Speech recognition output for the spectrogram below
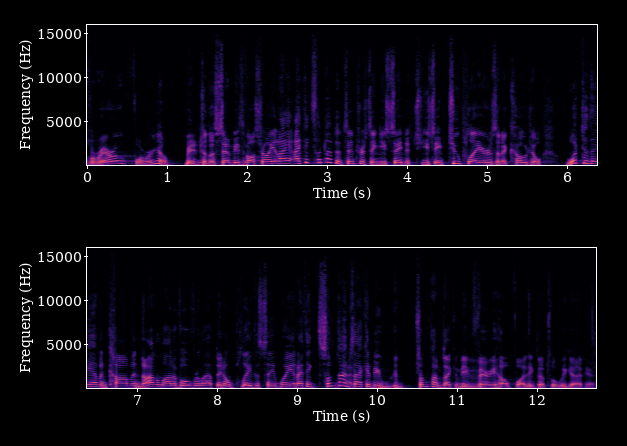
Ferrero, former, you know, made it to the semis of Australia. And I, I think sometimes it's interesting. You say that you say two players and a coach. oh, What do they have in common? Not a lot of overlap. They don't play the same way. And I think sometimes that can be sometimes that can be very helpful. I think that's what we got here.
